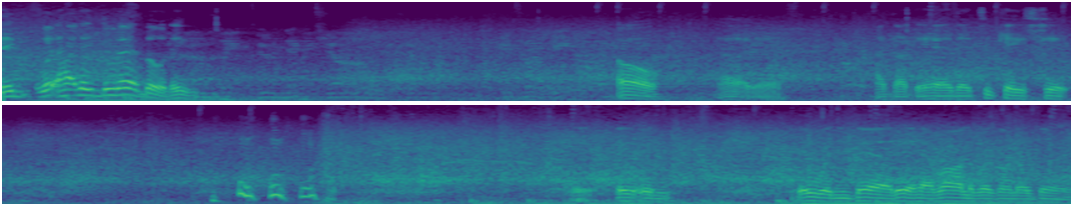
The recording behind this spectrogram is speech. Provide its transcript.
They how they do that though? They oh uh, yeah. I thought they had that 2K shit. they, they wouldn't they wouldn't dare. They'd have all of us on that game.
